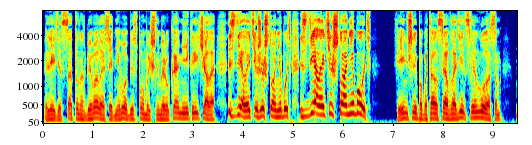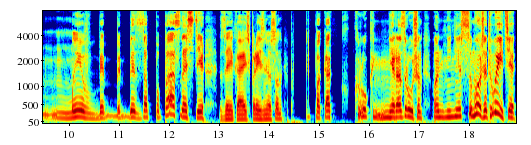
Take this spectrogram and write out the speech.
Леди Саттон отбивалась от него беспомощными руками и кричала «Сделайте же что-нибудь! Сделайте что-нибудь!» Финчли попытался овладеть своим голосом. «Мы в бе -бе безопасности», — заикаясь, произнес он, — «пока круг не разрушен, он не, не сможет выйти».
